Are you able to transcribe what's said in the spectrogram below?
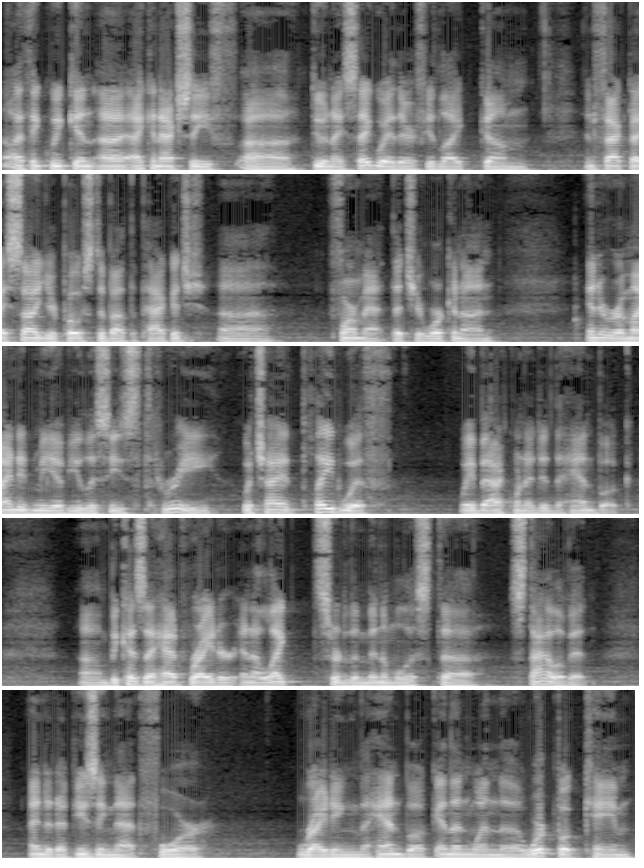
I think we can. Uh, I can actually uh, do a nice segue there if you'd like. Um, in fact, I saw your post about the package uh, format that you're working on, and it reminded me of Ulysses three, which I had played with way back when I did the handbook, um, because I had Writer and I liked sort of the minimalist uh, style of it. I ended up using that for writing the handbook, and then when the workbook came,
